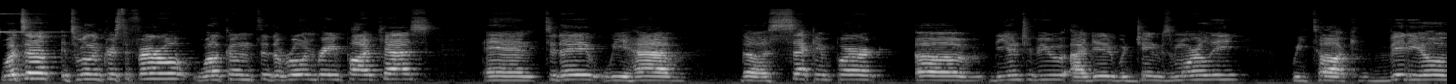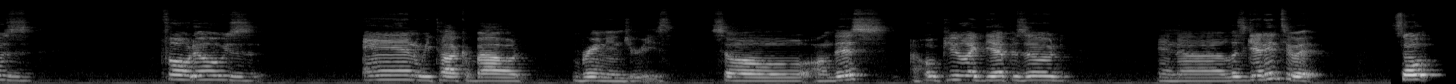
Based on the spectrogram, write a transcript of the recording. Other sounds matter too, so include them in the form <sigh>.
What's up? It's William Christopher. Welcome to the Rolling Brain Podcast. And today we have the second part of the interview I did with James Morley. We talk videos, photos, and we talk about brain injuries. So, on this, I hope you like the episode and uh, let's get into it. So,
